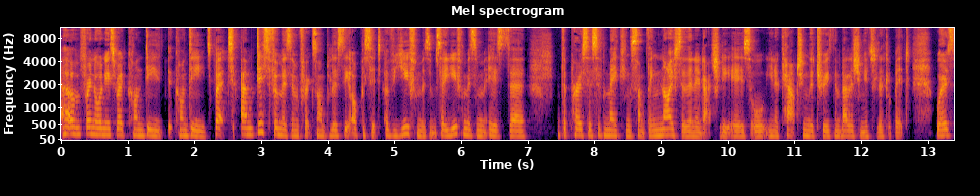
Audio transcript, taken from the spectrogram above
um, for anyone who's read Candide. Candide. But um, dysphemism, for example, is the opposite of euphemism. So euphemism is the the process of making something nicer than it actually is, or you know, couching the truth, embellishing it a little bit. Whereas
